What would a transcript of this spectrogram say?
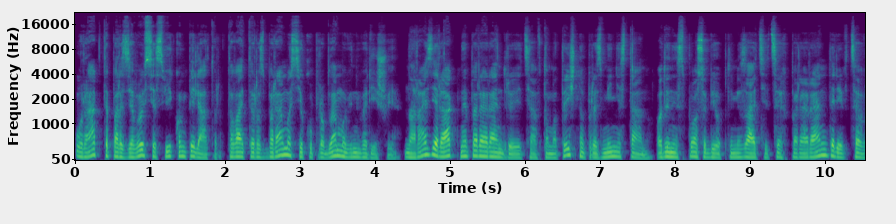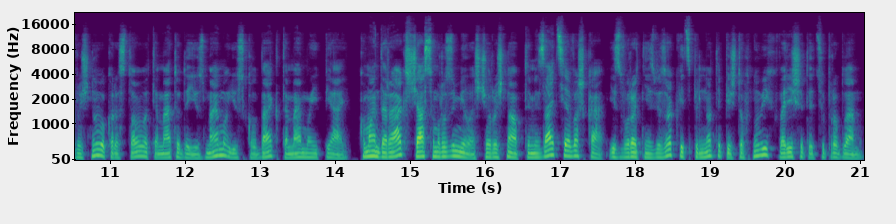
У React тепер з'явився свій компілятор. Давайте розберемось, яку проблему він вирішує. Наразі React не перерендрюється автоматично при зміні стану. Один із способів оптимізації цих перерендерів це вручну використовувати методи useMemo, useCallback та Memo API. Команда React з часом розуміла, що ручна оптимізація важка, і зворотній зв'язок від спільноти підштовхнув їх вирішити цю проблему.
